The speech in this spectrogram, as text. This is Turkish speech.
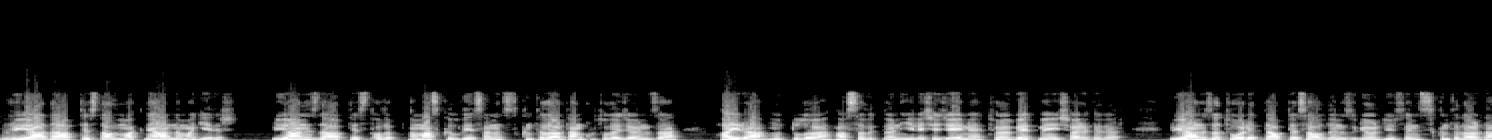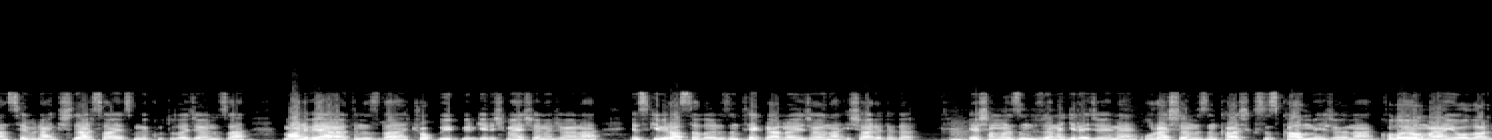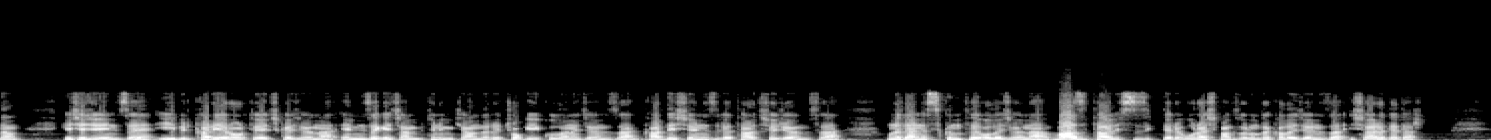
Rüyada abdest almak ne anlama gelir? Rüyanızda abdest alıp namaz kıldıysanız sıkıntılardan kurtulacağınıza, hayra, mutluluğa, hastalıkların iyileşeceğine, tövbe etmeye işaret eder. Rüyanızda tuvalette abdest aldığınızı gördüyseniz sıkıntılardan sevilen kişiler sayesinde kurtulacağınıza, manevi hayatınızda çok büyük bir gelişme yaşanacağına, eski bir hastalığınızın tekrarlayacağına işaret eder yaşamınızın düzene gireceğine, uğraşlarınızın karşılıksız kalmayacağına, kolay olmayan yollardan geçeceğinize, iyi bir kariyer ortaya çıkacağına, elinize geçen bütün imkanları çok iyi kullanacağınıza, kardeşleriniz ile tartışacağınıza, bu nedenle sıkıntı olacağına, bazı talihsizliklere uğraşmak zorunda kalacağınıza işaret eder.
